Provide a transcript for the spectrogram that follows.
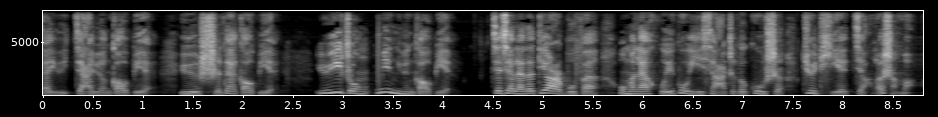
在与家园告别，与时代告别，与一种命运告别。接下来的第二部分，我们来回顾一下这个故事具体讲了什么。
